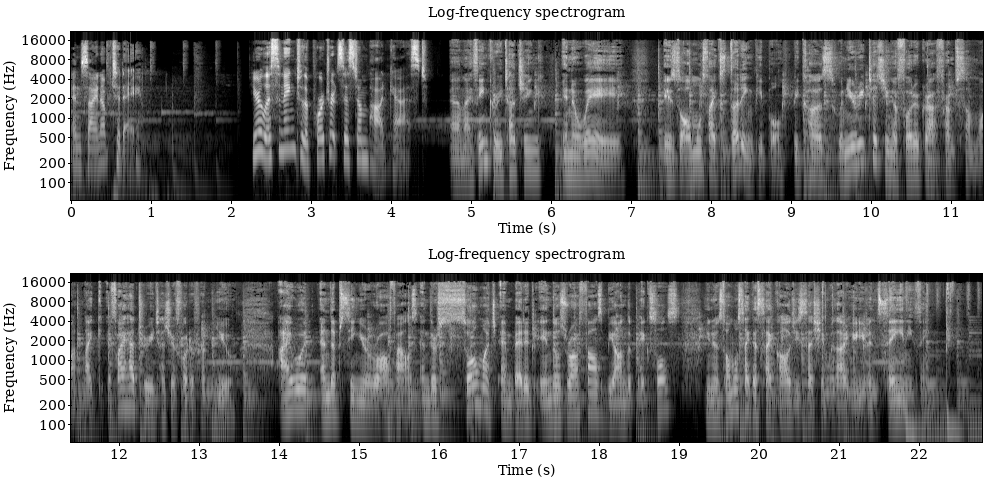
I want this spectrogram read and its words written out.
and sign up today. You're listening to the Portrait System podcast. And I think retouching, in a way, is almost like studying people because when you're retouching a photograph from someone, like if I had to retouch a photo from you, I would end up seeing your raw files, and there's so much embedded in those raw files beyond the pixels. You know, it's almost like a psychology session without you even saying anything.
